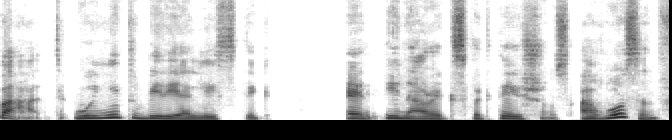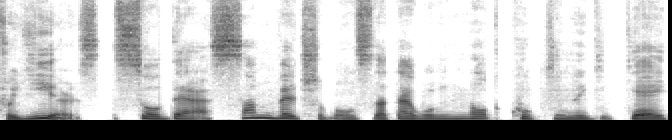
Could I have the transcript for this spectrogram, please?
but we need to be realistic and in our expectations. I wasn't for years. So there are some vegetables that I will not cook in the UK.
